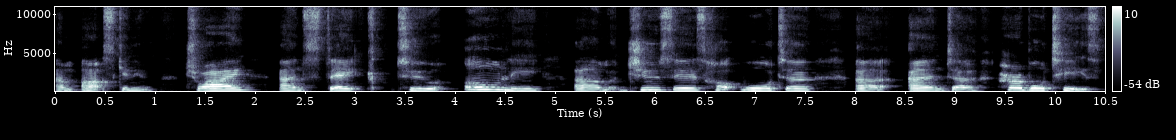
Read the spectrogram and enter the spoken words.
I'm asking you, try and stick to only um, juices, hot water, uh, and uh, herbal teas.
